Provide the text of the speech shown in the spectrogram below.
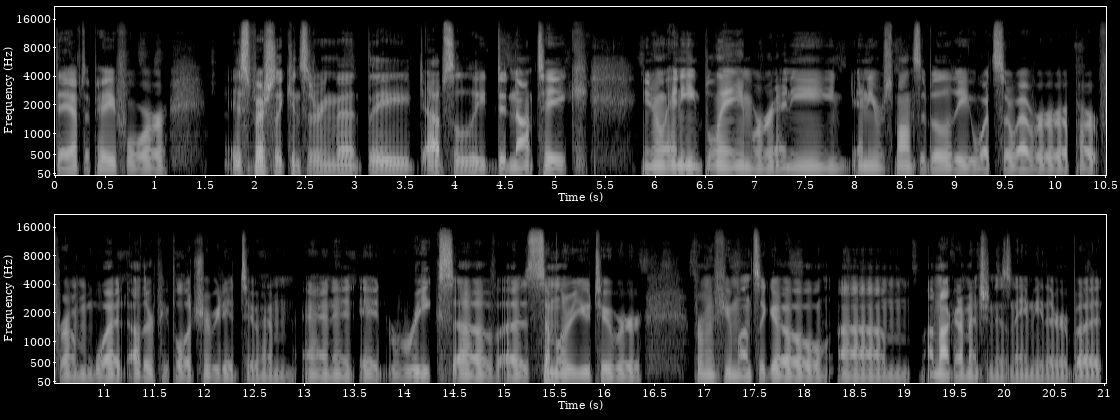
they have to pay for especially considering that they absolutely did not take you know any blame or any any responsibility whatsoever apart from what other people attributed to him and it, it reeks of a similar youtuber from a few months ago um, i'm not going to mention his name either but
